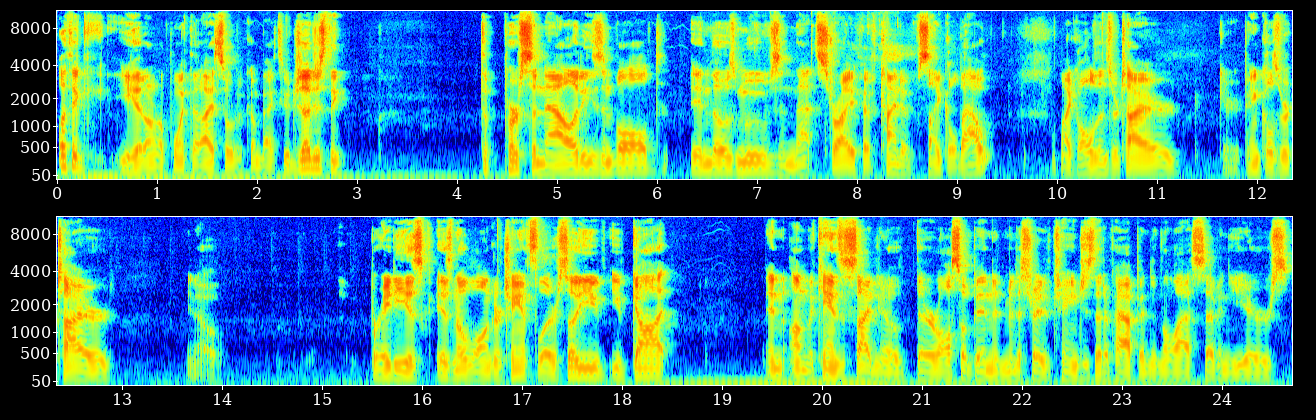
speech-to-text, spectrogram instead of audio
Well, I think you hit on a point that I sort of come back to. I just think the personalities involved in those moves and that strife have kind of cycled out. Mike Alden's retired, Gary Pinkel's retired. you know, Brady is is no longer chancellor. So you you've got and on the Kansas side, you know, there have also been administrative changes that have happened in the last seven years.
